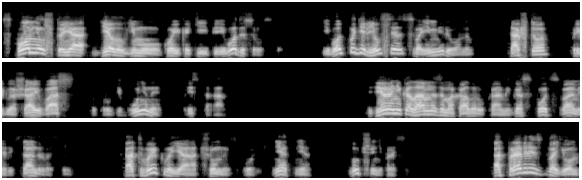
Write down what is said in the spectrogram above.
Вспомнил, что я делал ему кое-какие переводы с русского и вот поделился своим миллионом. Так что приглашаю вас, супруги Бунины, в ресторан. Вера Николаевна замахала руками. Господь с вами, Александр Васильевич. Отвыкла я от шумных сборищ. Нет, нет, лучше не просить. Отправились вдвоем.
